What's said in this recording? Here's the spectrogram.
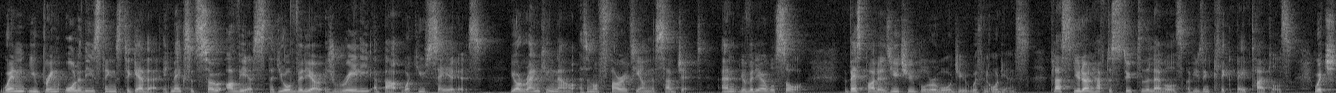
When you bring all of these things together, it makes it so obvious that your video is really about what you say it is. You're ranking now as an authority on the subject, and your video will soar. The best part is YouTube will reward you with an audience. Plus, you don't have to stoop to the levels of using clickbait titles, which,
